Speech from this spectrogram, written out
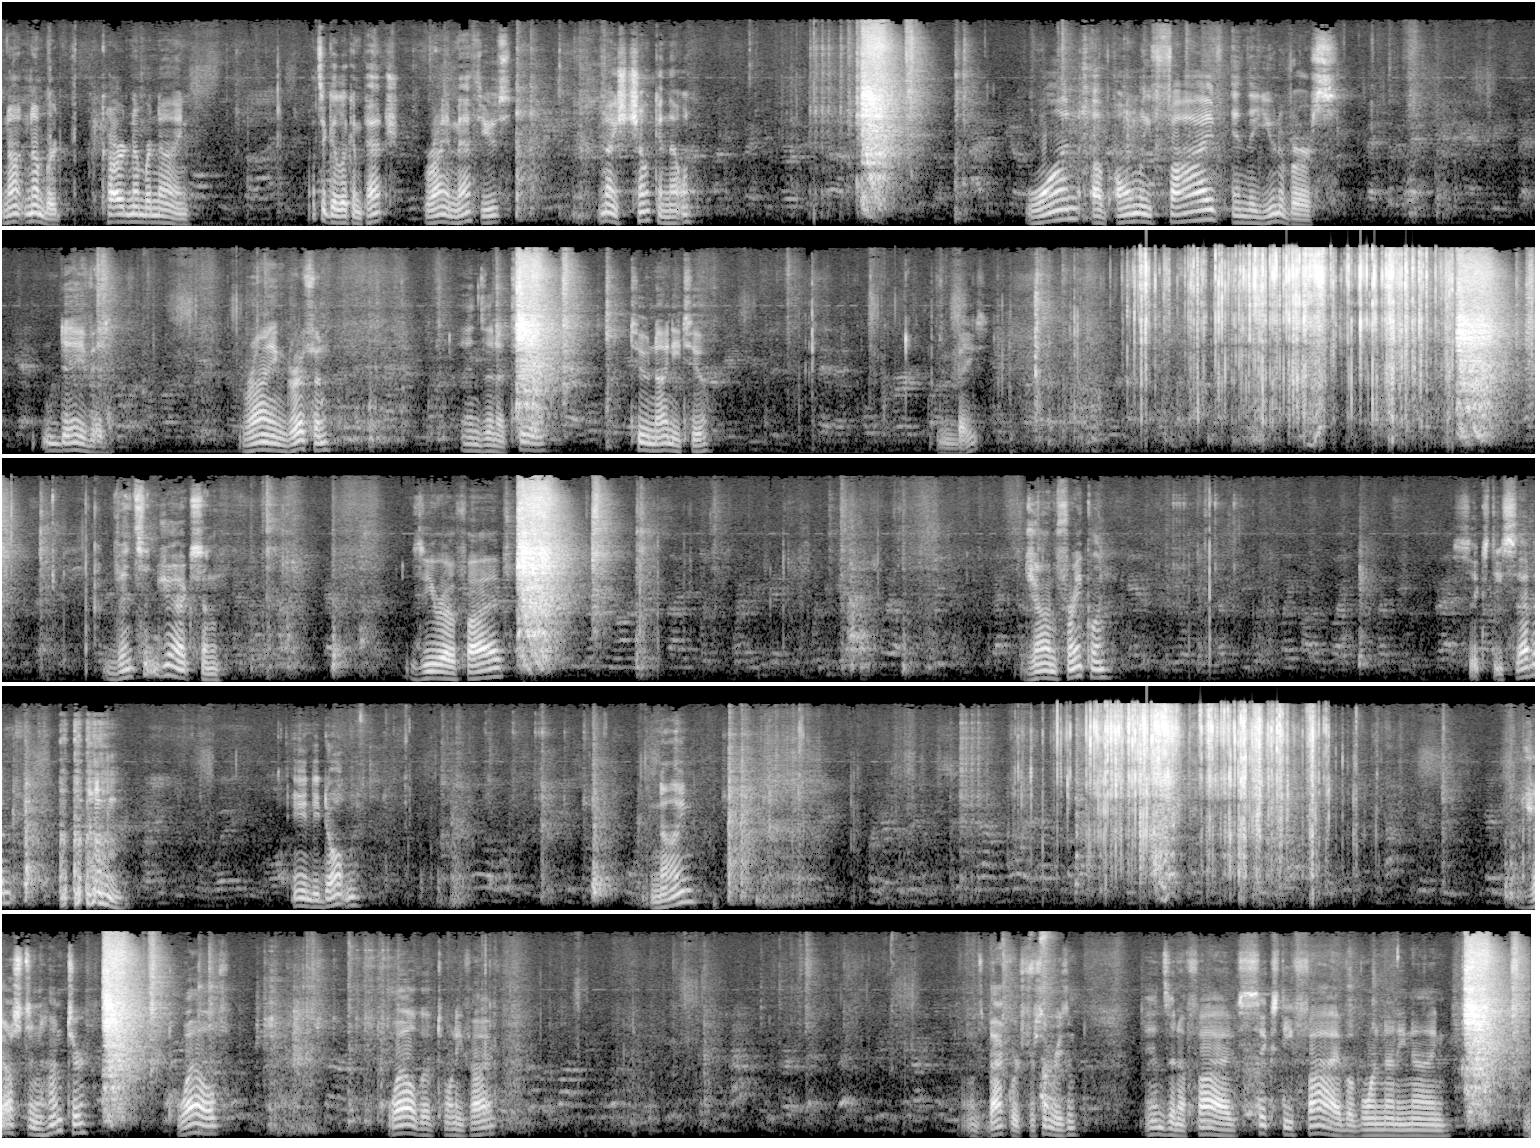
not numbered, card number 9. That's a good looking patch. Ryan Mathews, nice chunk in that one. One of only five in the universe. David. Ryan Griffin ends in a 2. 292. Base. Vincent Jackson. 05. John Franklin. 67. Andy Dalton nine. Justin Hunter, 12. 12 of 25. That one's backwards for some reason. Ends in a 5. 65 of 199.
